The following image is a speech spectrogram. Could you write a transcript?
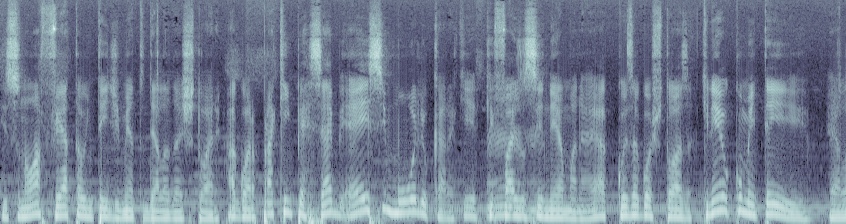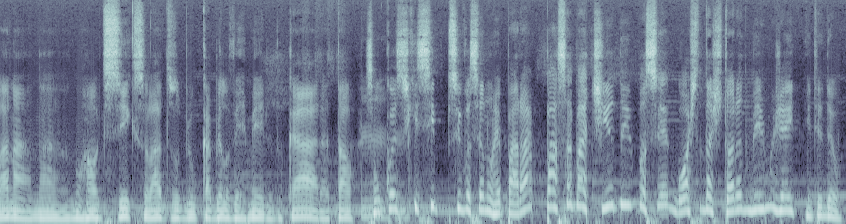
Isso não afeta o entendimento dela da história. Agora, pra quem percebe, é esse molho, cara, que, que faz o cinema, né? É a coisa gostosa. Que nem eu comentei é, lá na, na- no Round Six lá sobre o cabelo vermelho do cara e tal. São coisas que se, se você não reparar, passa batido e você gosta da história do mesmo jeito, entendeu?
